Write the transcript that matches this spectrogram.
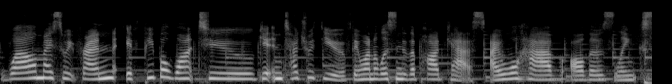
well, my sweet friend, if people want to get in touch with you, if they want to listen to the podcast, I will have all those links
